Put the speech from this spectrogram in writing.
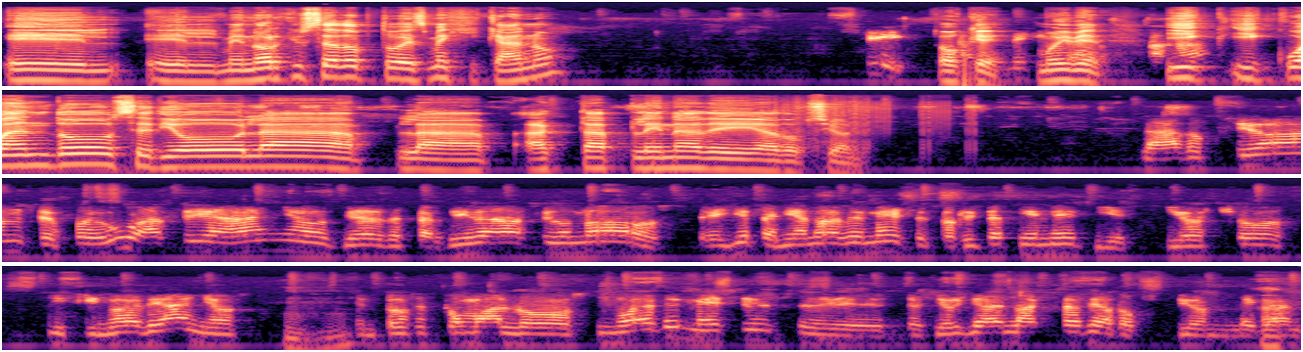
¿el, el menor que usted adoptó es mexicano? Sí. Ok, muy bien. ¿Y, y cuándo se dio la, la acta plena de adopción? La adopción se fue uh, hace años, ya de perdida hace unos, ella tenía nueve meses, ahorita tiene 18, 19 años. Entonces, como a los nueve meses eh, se dio ya el acta de adopción legal.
